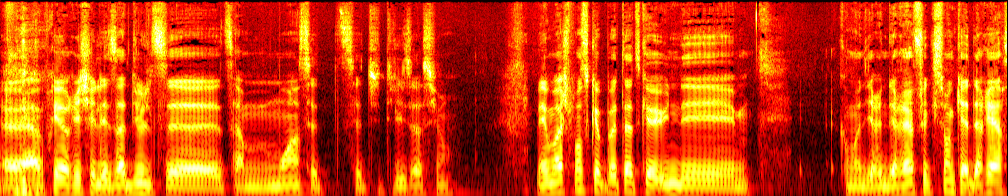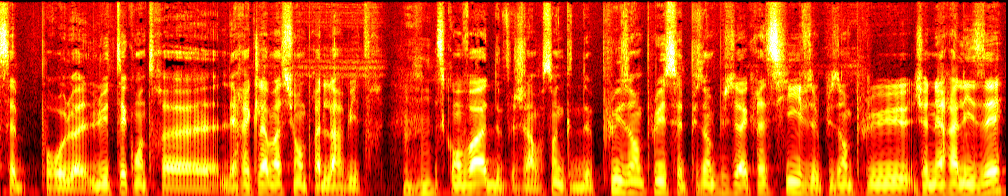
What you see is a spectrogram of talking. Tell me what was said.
euh, a priori chez les adultes, ça a moins cette, cette utilisation. Mais moi, je pense que peut-être qu'une des, comment dire, une des réflexions qu'il y a derrière, c'est pour lutter contre euh, les réclamations auprès de l'arbitre. Mhm. Parce qu'on voit, j'ai l'impression que de plus en plus, c'est de plus en plus agressif, de plus en plus généralisé,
